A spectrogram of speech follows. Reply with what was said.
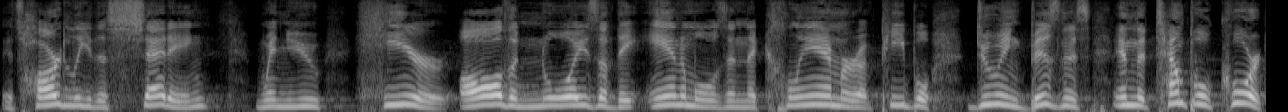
It's hardly the setting when you hear all the noise of the animals and the clamor of people doing business in the temple court,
